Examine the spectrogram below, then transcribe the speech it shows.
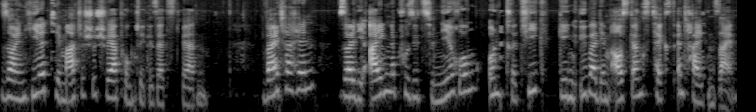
sollen hier thematische Schwerpunkte gesetzt werden. Weiterhin soll die eigene Positionierung und Kritik gegenüber dem Ausgangstext enthalten sein.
